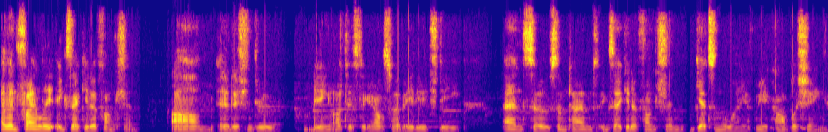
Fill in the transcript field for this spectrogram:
And then finally, executive function, um, in addition to being autistic, I also have ADHD. And so sometimes executive function gets in the way of me accomplishing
